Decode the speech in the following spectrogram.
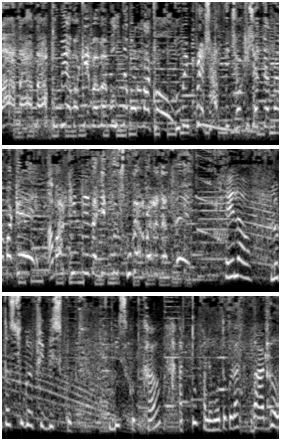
না না না তুমি আমাকে এভাবে বলতে পারো না কো তুমি প্রেসার দিচ্ছ কিসের জন্য আমাকে? আমার কিডনিতে কিন্তু সুগার বেড়ে যাচ্ছে। এই লাও Lotus sugar free biscuit. Biscuit খাও আর তুফানের মতো করে ভাগো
